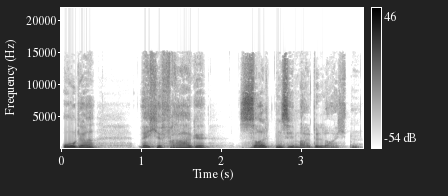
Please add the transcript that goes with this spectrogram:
Oder welche Frage sollten Sie mal beleuchten?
